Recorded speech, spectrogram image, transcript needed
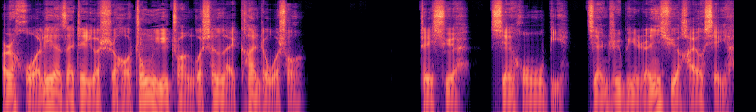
而火烈在这个时候终于转过身来看着我说：“这血鲜红无比，简直比人血还要鲜艳，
